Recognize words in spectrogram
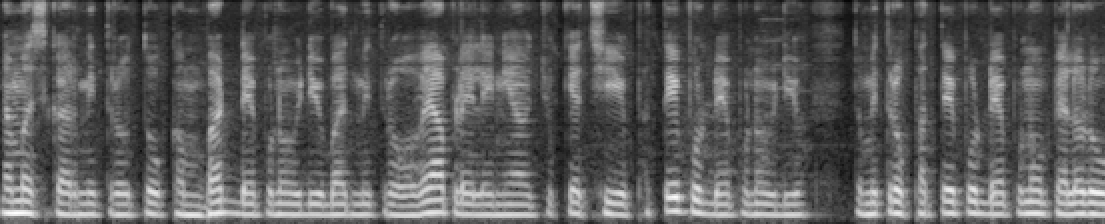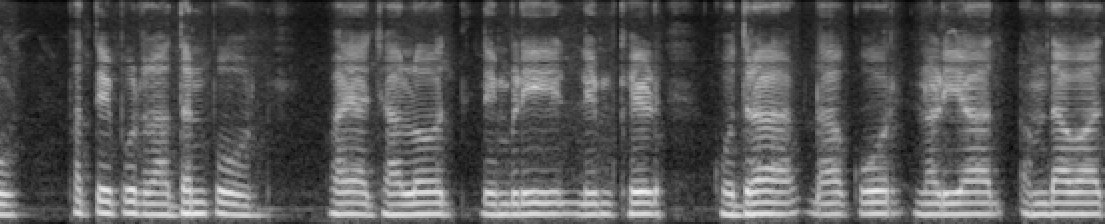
નમસ્કાર મિત્રો તો ખંભાત ડેપોનો વિડીયો બાદ મિત્રો હવે આપણે લઈને આવી ચૂક્યા છીએ ફતેપુર ડેપોનો વિડીયો તો મિત્રો ફતેપુર ડેપોનો પહેલો રૂટ ફતેપુર રાધનપુર વાયા ઝાલોદ લીંબડી લીમખેડ ગોધરા ડાકોર નડિયાદ અમદાવાદ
